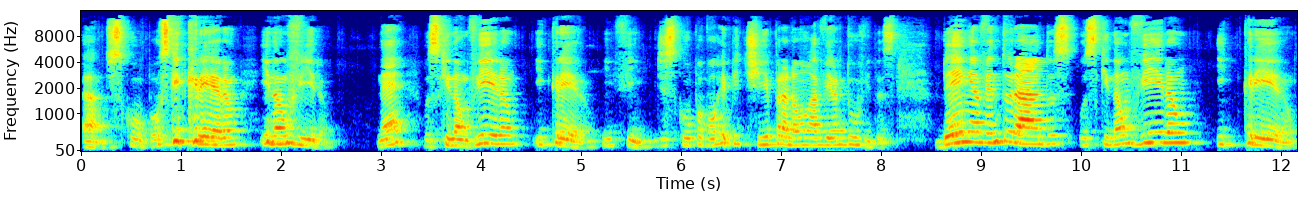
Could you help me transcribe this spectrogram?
Ah, desculpa, os que creram e não viram, né? Os que não viram e creram. Enfim, desculpa, vou repetir para não haver dúvidas. Bem-aventurados os que não viram e creram.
